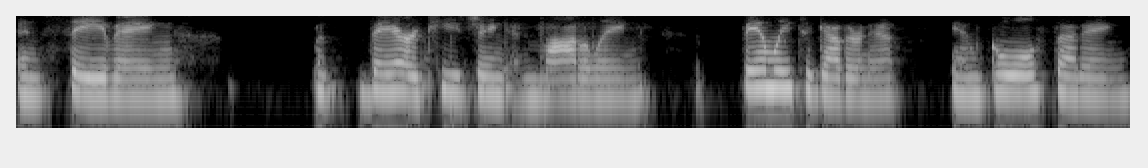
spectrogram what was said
and saving, but they are teaching and modeling family togetherness and goal setting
